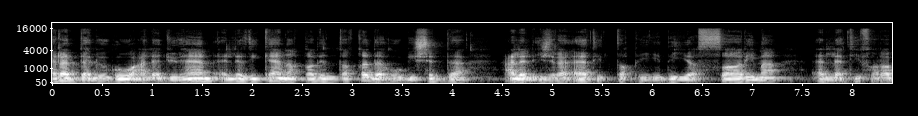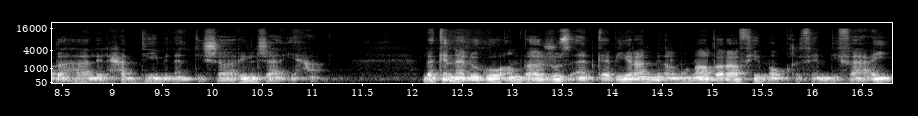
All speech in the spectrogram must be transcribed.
رد لوغو على دوهيم الذي كان قد انتقده بشدة على الإجراءات التقييدية الصارمة التي فرضها للحد من انتشار الجائحة. لكن لوغو أمضى جزءا كبيرا من المناظرة في موقف دفاعي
